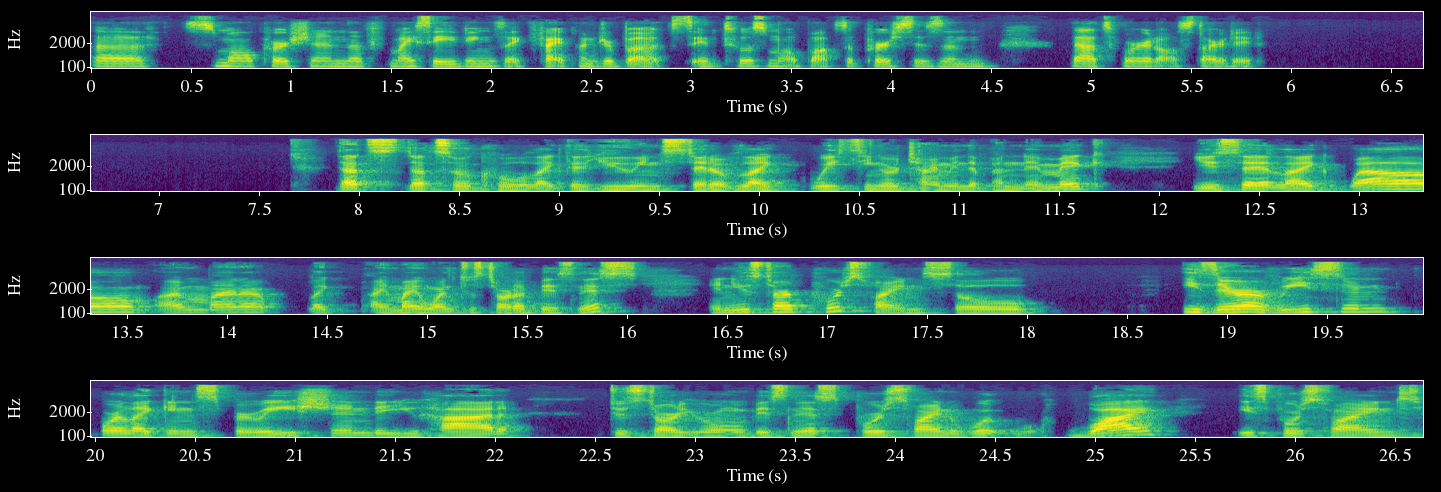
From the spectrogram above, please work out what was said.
a small portion of my savings, like 500 bucks, into a small box of purses. And that's where it all started. That's that's so cool. Like that you instead of like wasting your time in the pandemic, you said like, well, I might have like I might want to start a business and you start PurseFind. So is there a reason or like inspiration that you had to start your own business? PurseFind, why is PurseFind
